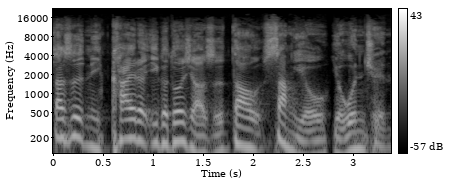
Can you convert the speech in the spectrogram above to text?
但是你开了一个多小时到上游有温泉。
